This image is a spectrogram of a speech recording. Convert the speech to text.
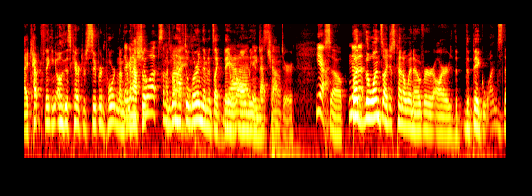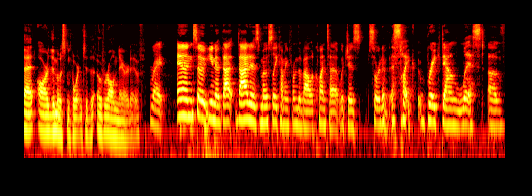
I kept thinking, "Oh, this character's super important. I'm They're gonna, gonna have show to. up I'm gonna have to learn them." And it's like they were only they in that just don't. chapter. Yeah. So, No, but that- the ones I just kind of went over are the the big ones that are the most important to the overall narrative. Right. And so, you know, that that is mostly coming from the Valaquenta, which is sort of this like breakdown list of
